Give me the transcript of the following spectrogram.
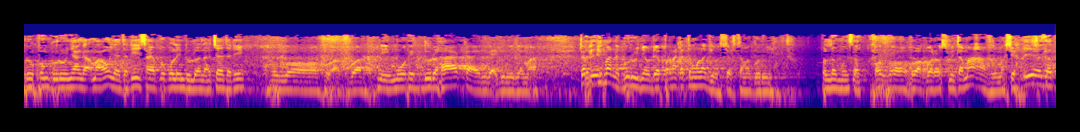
berhubung gurunya nggak mau ya, jadi saya pukulin duluan aja. Jadi Allahu Akbar. Nih murid durhaka ini kayak gini jamaah. Tapi jadi, gimana gurunya udah pernah ketemu lagi Mas sama gurunya? Belum Ustaz. Allahu Akbar harus minta maaf Mas ya. Iya Ustaz.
